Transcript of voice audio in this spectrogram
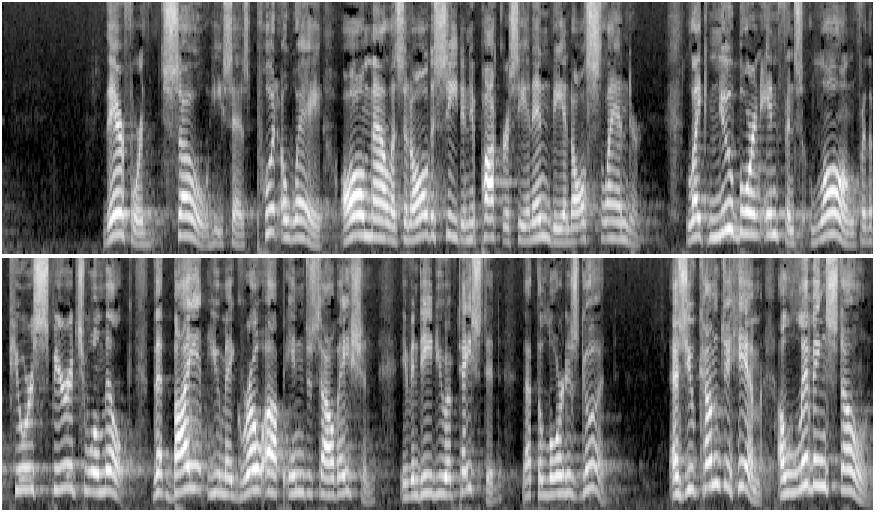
Therefore, so, he says, put away all malice and all deceit and hypocrisy and envy and all slander. Like newborn infants, long for the pure spiritual milk, that by it you may grow up into salvation, if indeed you have tasted that the Lord is good. As you come to him, a living stone,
